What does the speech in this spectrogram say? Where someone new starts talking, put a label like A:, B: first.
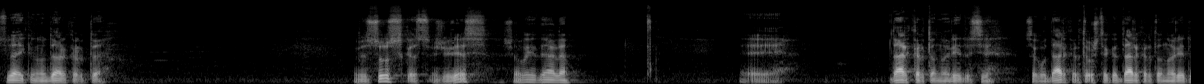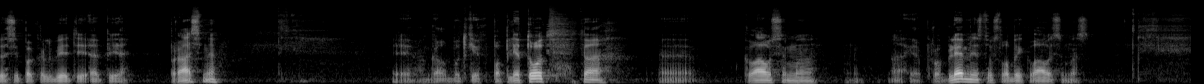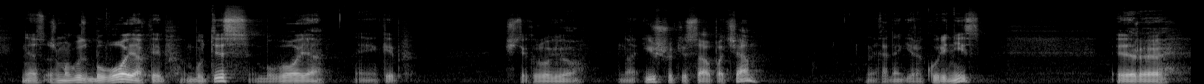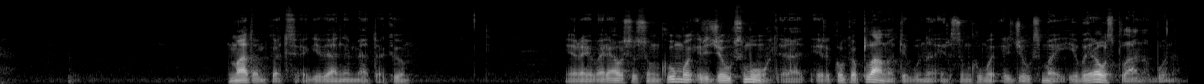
A: Sveikinu dar kartą visus, kas žiūrės šią laidelę. E, dar kartą norėtųsi, sakau dar kartą, už tai, kad dar kartą norėtųsi pakalbėti apie prasme. E, galbūt kiek paplėtot tą e, klausimą. Na, ir probleminis toks labai klausimas. Nes žmogus buvoja kaip būtis, buvoja kaip iš tikrųjų na, iššūkis savo pačiam, kadangi yra kūrinys. Ir e, matom, kad gyvenime tokių yra įvairiausių sunkumų ir džiaugsmų. Tai yra, ir kokio plano tai būna, ir sunkumai, ir džiaugsmai. Įvairaus plano būna.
